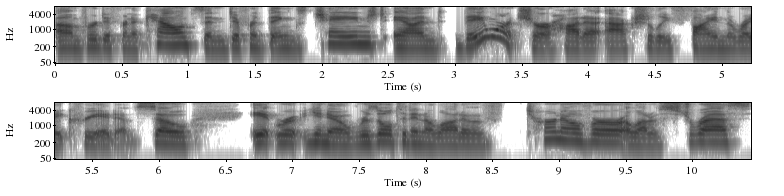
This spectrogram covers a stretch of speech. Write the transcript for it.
um, for different accounts and different things changed, and they weren't sure how to actually find the right creative. So it you know resulted in a lot of turnover a lot of stress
